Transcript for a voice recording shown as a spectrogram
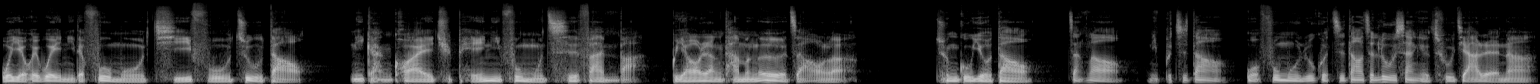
我也会为你的父母祈福祝祷。你赶快去陪你父母吃饭吧，不要让他们饿着了。村姑又道：“长老，你不知道，我父母如果知道这路上有出家人啊，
